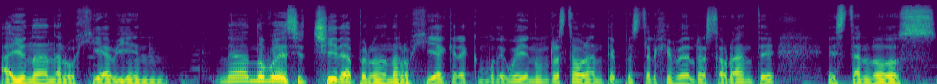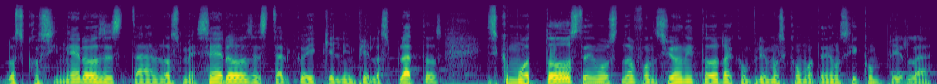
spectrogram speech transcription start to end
hay una analogía bien... No, no voy a decir chida, pero una analogía que era como de, güey, en un restaurante, pues está el jefe del restaurante, están los, los cocineros, están los meseros, está el güey que limpia los platos. Es como todos tenemos una función y todos la cumplimos como tenemos que cumplirla.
